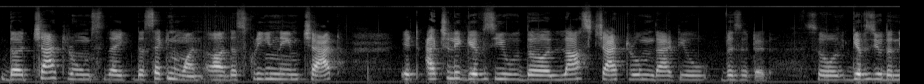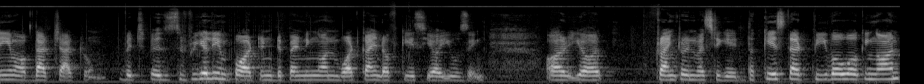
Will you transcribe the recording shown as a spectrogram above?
the chat rooms, like the second one, uh, the screen name chat, it actually gives you the last chat room that you visited. So it gives you the name of that chat room, which is really important depending on what kind of case you're using or you're trying to investigate. The case that we were working on,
